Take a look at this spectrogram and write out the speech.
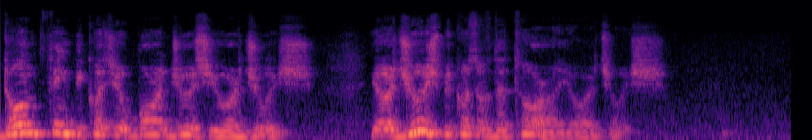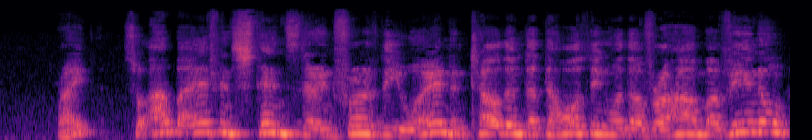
Don't think because you're born Jewish, you are Jewish. You are Jewish because of the Torah, you are Jewish. Right? So Abba Eban stands there in front of the UN and tell them that the whole thing with Avraham Avinu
